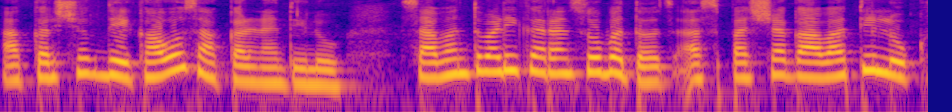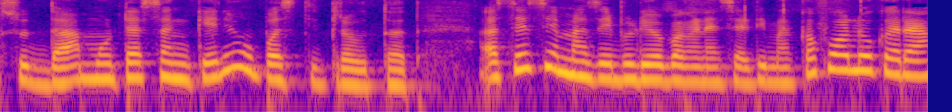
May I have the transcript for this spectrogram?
आकर्षक देखावो साकारण्यात येलो. सावंतवाडीकरांसोबतच आसपासच्या गावातील लोकसुद्धा मोठ्या संख्येने उपस्थित राहतात असेच हे माझे व्हिडिओ बघण्यासाठी माका फॉलो करा.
